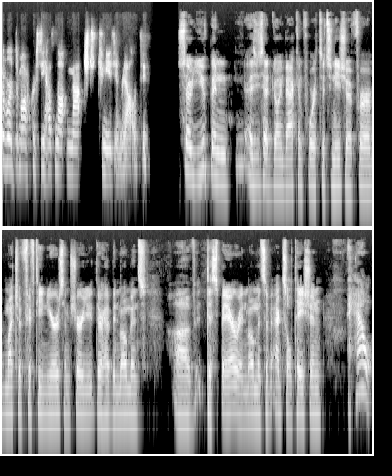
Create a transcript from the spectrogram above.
the word democracy has not matched Tunisian reality. So you've been, as you said, going back and forth to Tunisia for much of 15 years. I'm sure you, there have been moments of despair and moments of exultation. How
